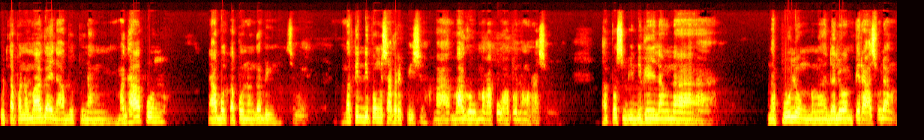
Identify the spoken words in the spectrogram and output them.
punta pa ng umaga, inaabot po ng maghapon, naabot pa po ng gabi. So, matindi pong sakripisyo bago makakuha po ng orasyon. Tapos, bibigay lang na na pulong mga dalawang piraso lang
